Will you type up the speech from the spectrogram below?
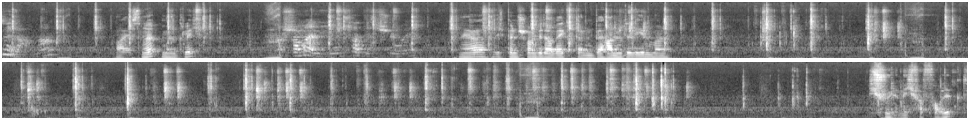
Ein Lama? Weiß nicht, möglich. Ach, schau mal, ein das ist neu. Ja, ich bin schon wieder weg. Dann behandle ihn mal. Ich fühle mich verfolgt.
